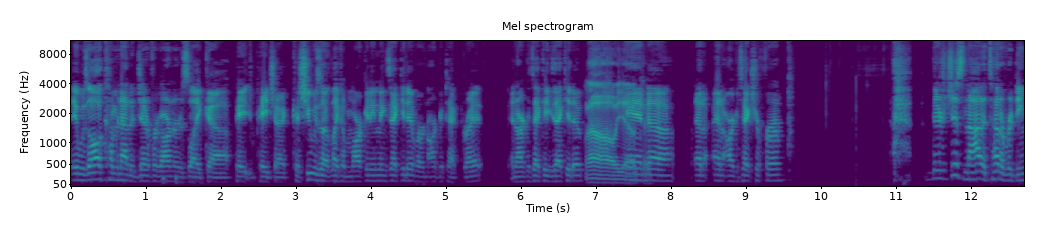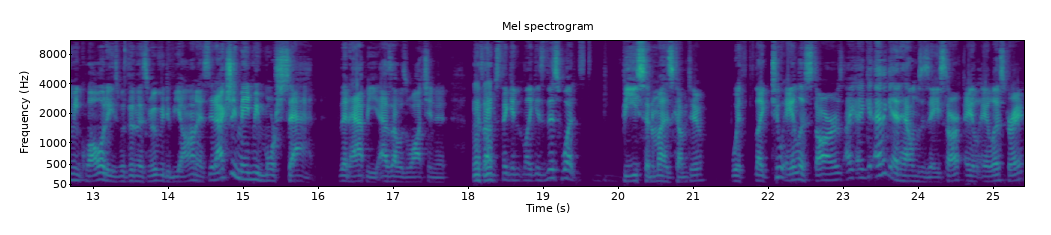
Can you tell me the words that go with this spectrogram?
It was all coming out of Jennifer Garner's like uh, pay- paycheck because she was a, like a marketing executive or an architect, right? An architect executive Oh yeah. and okay. uh, at at an architecture firm. There's just not a ton of redeeming qualities within this movie, to be honest. It actually made me more sad than happy as I was watching it because I Mhm. was thinking, like, is this what B cinema has come to with like two A list stars? I, I I think Ed Helms is A star, A list, right?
